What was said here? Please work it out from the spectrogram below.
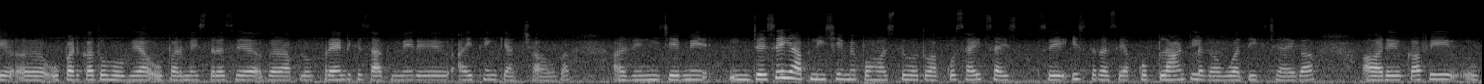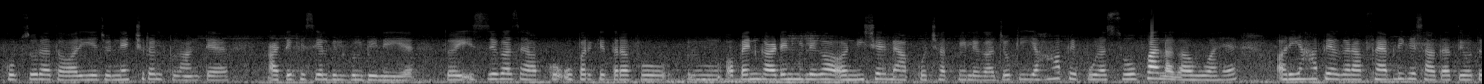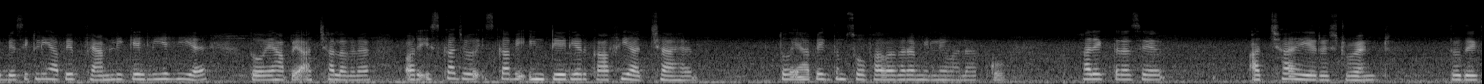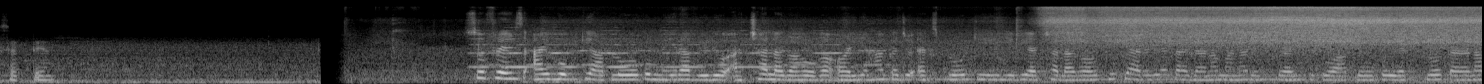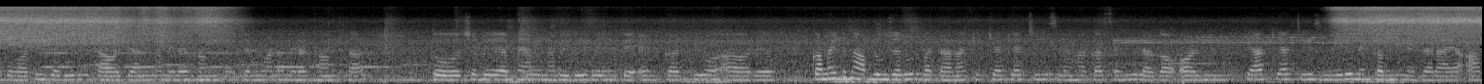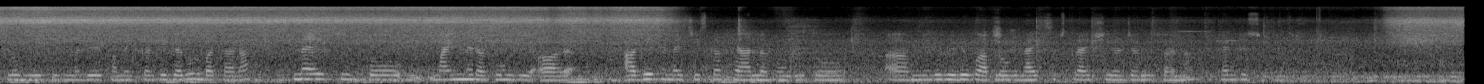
ऊपर का तो हो गया। ऊपर में इस तरह से अगर आप लोग फ्रेंड के साथ मेरे आई थिंक अच्छा होगा। और नीचे में, जैसे ही आप नीचे में पहुँचते हो तो आपको साइड साइड से इस तरह से आपको प्लांट लगा हुआ दिख जाएगा। और काफ़ी खूबसूरत और ये जो नेचुरल प्लांट है आर्टिफिशियल बिल्कुल भी नहीं है। तो इस जगह से आपको ऊपर की तरफ़ ओपन गार्डन मिलेगा और नीचे में आपको छत मिलेगा, जो कि यहाँ पे पूरा सोफ़ा लगा हुआ है। और यहाँ पे अगर आप फैमिली के साथ आते हो तो बेसिकली यहाँ पे फैमिली के लिए ही है। तो यहाँ पे अच्छा लग रहा है। और इसका जो, इसका भी इंटीरियर काफ़ी अच्छा है। तो यहाँ पर एकदम सोफ़ा वगैरह मिलने वाला आपको। हर एक तरह से अच्छा है ये रेस्टोरेंट तो देख सकते हैं। सो फ्रेंड्स आई होप कि आप लोगों को मेरा वीडियो अच्छा लगा होगा और यहाँ का जो एक्सप्लोर किए ये भी अच्छा लगा हो, क्योंकि अररिया का जाना माना रेस्टोरेंट तो आप लोगों को ये एक्सप्लोर कराना बहुत ही ज़रूरी था और जानना मेरा काम था जानवाना मेरा काम था। तो चलिए मैं अपना वीडियो यहीं पे एंड करती हूँ और कमेंट में आप लोग ज़रूर बताना कि क्या क्या चीज़ यहाँ का सही लगा और क्या क्या चीज़ मेरे में कमी नज़र आया। आप लोग ये चीज़ मुझे कमेंट करके ज़रूर बताना। मैं इस चीज़ को माइंड में रखूँगी और आगे से मैं इस चीज़ का ख्याल रखूँगी। तो आ, मेरे वीडियो को आप लोग लाइक सब्सक्राइब शेयर ज़रूर करना। Thank you so much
